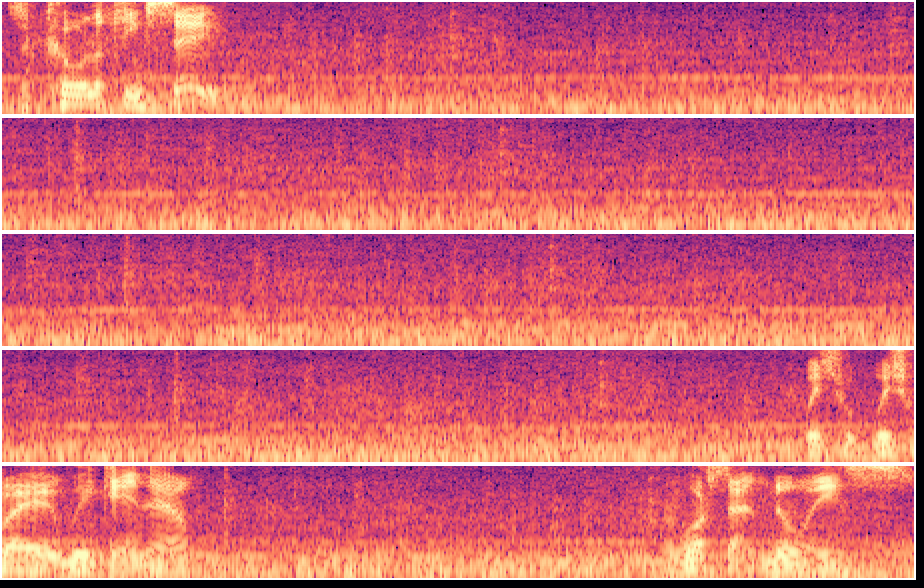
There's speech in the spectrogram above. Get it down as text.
It's a cool looking suit. Which which way are we getting out? What's that noise?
